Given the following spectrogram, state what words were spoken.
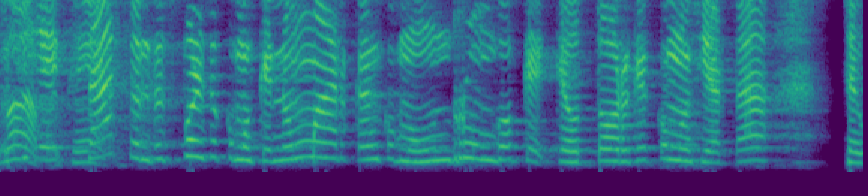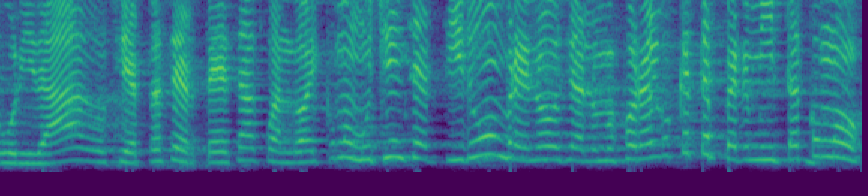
sí, exacto. Entonces, por eso como que no marcan como un rumbo que, que otorgue como cierta seguridad o cierta certeza cuando hay como mucha incertidumbre, ¿no? O sea, a lo mejor algo que te permita como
